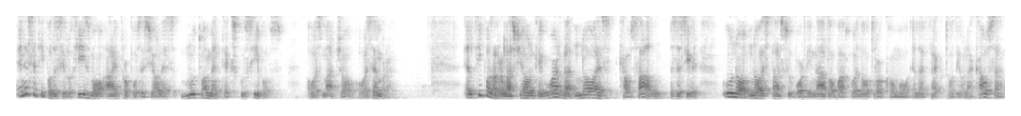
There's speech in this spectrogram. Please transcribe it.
En ese tipo de silogismo hay proposiciones mutuamente exclusivos, o es macho o es hembra. El tipo de relación que guarda no es causal, es decir, uno no está subordinado bajo el otro como el efecto de una causa,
